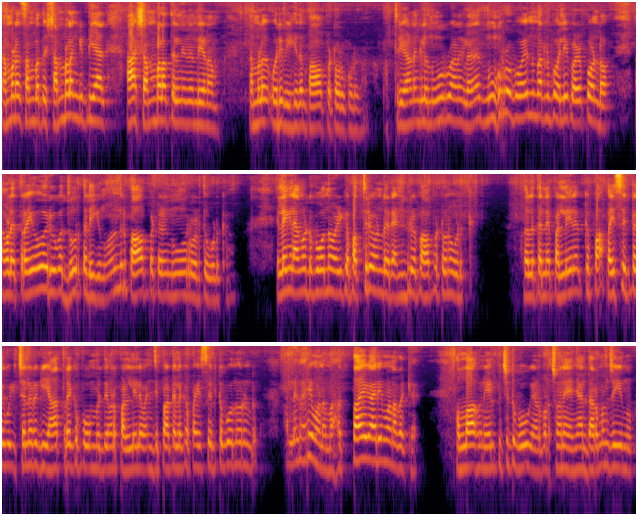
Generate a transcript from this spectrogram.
നമ്മുടെ സമ്പത്ത് ശമ്പളം കിട്ടിയാൽ ആ ശമ്പളത്തിൽ നിന്ന് എന്ത് ചെയ്യണം? നമ്മൾ ഒരു വിഹിതം പാവപ്പെട്ടവർക്ക് കൊടുക്കണം. പത്ത് രൂപയാണെങ്കിൽ നൂറ് രൂപ ആണെങ്കിൽ അതായത് നൂറ് രൂപ പോയെന്ന് പറഞ്ഞപ്പോൾ വലിയ കുഴപ്പമുണ്ടോ? നമ്മൾ എത്രയോ രൂപ ദൂർത്തടിക്കുന്നു. അതൊന്നൊരു പാവപ്പെട്ടവന് നൂറ് രൂപ എടുത്ത് കൊടുക്കണം. അല്ലെങ്കിൽ അങ്ങോട്ട് പോകുന്ന വഴിക്ക് പത്ത് രൂപ ഉണ്ട് രണ്ട് രൂപ പാവപ്പെട്ടവന് കൊടുക്കുക അതുപോലെ തന്നെ പള്ളിയിലൊക്കെ പൈസ ഇട്ട് ചിലർക്ക് യാത്രയൊക്കെ പോകുമ്പോഴത്തേക്കും നമ്മുടെ പള്ളിയിലെ വഞ്ചിപ്പാട്ടിലൊക്കെ പൈസ ഇട്ട് പോകുന്നവരുണ്ട്. നല്ല കാര്യമാണ് മഹത്തായ കാര്യമാണ് അതൊക്കെ. അള്ളാഹുവിനെ ഏൽപ്പിച്ചിട്ട് പോവുകയാണ്. പഠിച്ചോനെ ഞാൻ ധർമ്മം ചെയ്യുന്നു.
